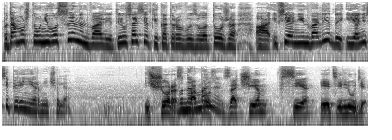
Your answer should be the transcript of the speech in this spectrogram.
Потому что у него сын инвалид, и у соседки, которая вызвала, тоже. А, и все они инвалиды, и они все перенервничали. Еще раз Вы вопрос, нормальные? зачем все эти люди?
